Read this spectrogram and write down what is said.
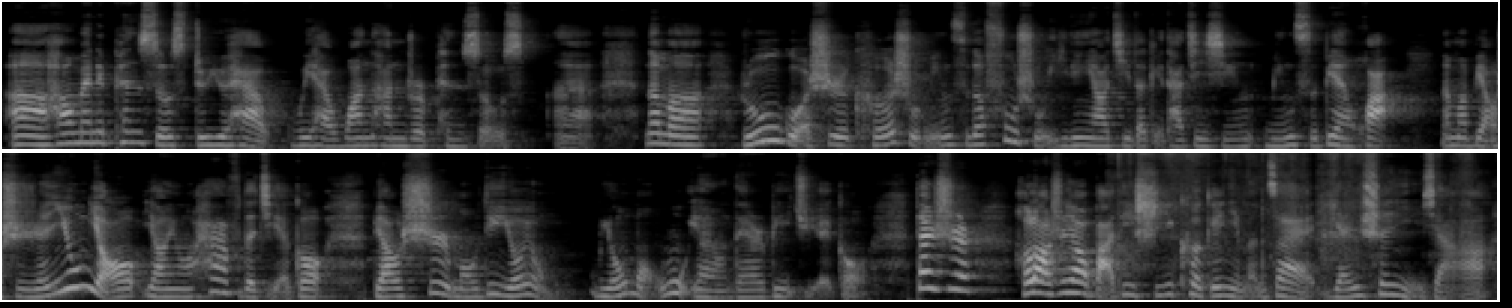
啊，How many pencils do you have? We have one hundred pencils. 哎，那么如果是可数名词的复数，一定要记得给它进行名词变化。那么表示人拥有要用 have 的结构，表示某地有有有某物要用 there be 结构。但是何老师要把第十一课给你们再延伸一下啊。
